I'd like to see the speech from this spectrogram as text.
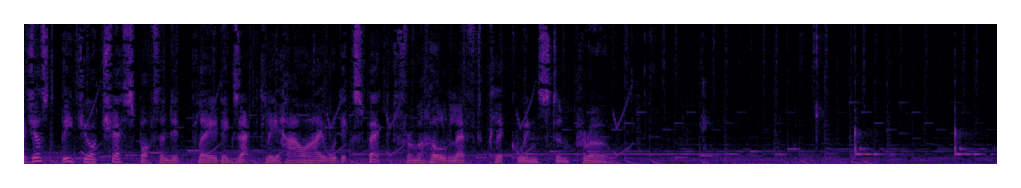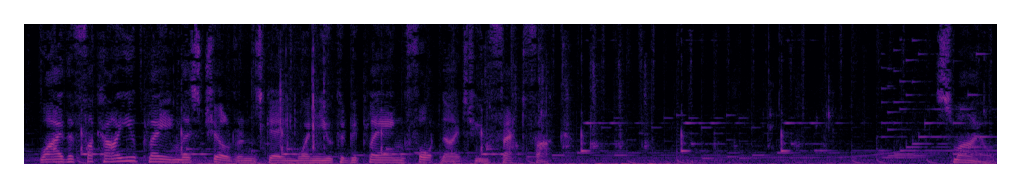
I just beat your chess bot and it played exactly how I would expect from a hold left click Winston Pro. Why the fuck are you playing this children's game when you could be playing Fortnite you fat fuck? Smile.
